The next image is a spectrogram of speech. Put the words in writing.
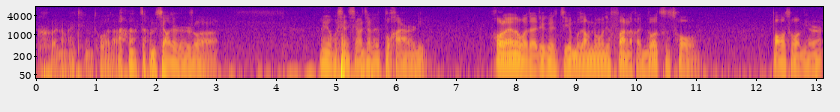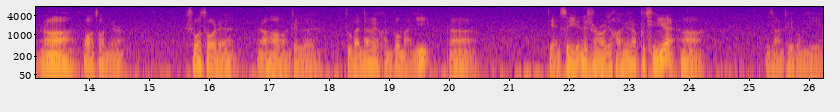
可能还挺多的。咱们小点人说，哎呀，我现在想起来不寒而栗。后来呢，我在这个节目当中就犯了很多次错误，报错名儿是吧？报错名儿，说错人，然后这个主办单位很不满意，嗯，点碎银的时候就好像有点不情愿啊。我想这个东西，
